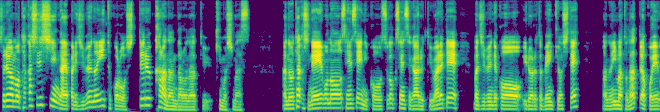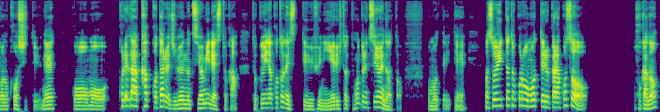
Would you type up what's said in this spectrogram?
それはもう高志自身がやっぱり自分のいいところを知ってるからなんだろうなっていう気もします。あの、高志ね、英語の先生にこう、すごくセンスがあるって言われて、まあ自分でこう、いろいろと勉強して、あの、今となってはこう、英語の講師っていうね、こう、もう、これが確固たる自分の強みですとか、得意なことですっていうふうに言える人って本当に強いなと思っていて、まあそういったところを持ってるからこそ、他の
